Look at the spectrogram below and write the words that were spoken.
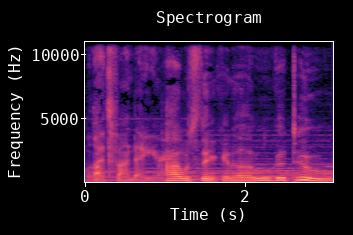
Well, that's fine to hear. I was thinking of Ooga too.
